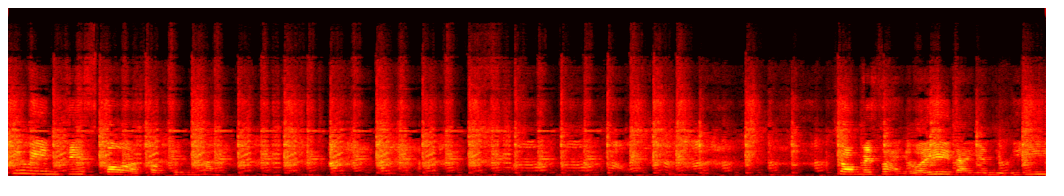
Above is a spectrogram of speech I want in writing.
พี่วินจีสปอร์ตขอบคุณค่ะจอมไม่ใส่เอ้ยใจเย็นอยู่พี่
